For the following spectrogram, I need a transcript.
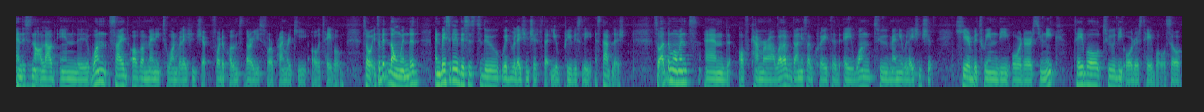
and this is not allowed in the one side of a many to one relationship for the columns that are used for a primary key of a table. So it's a bit long-winded and basically this is to do with relationships that you previously established. So at the moment and off camera, what I've done is I've created a one-to-many relationship here between the orders unique table to the orders table. So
